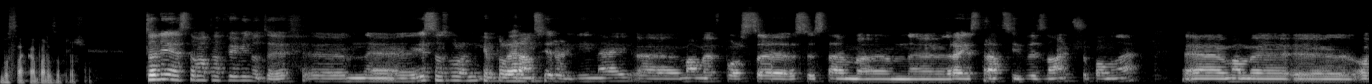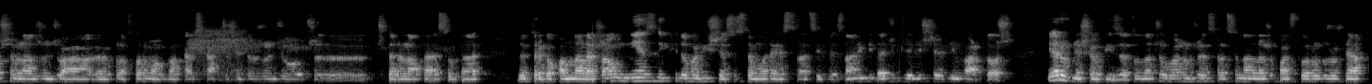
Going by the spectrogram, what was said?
Bosaka, bardzo proszę. To nie jest temat na dwie minuty. E, Jestem zwolennikiem tolerancji religijnej. E, Mamy w Polsce system e, rejestracji wyznań, przypomnę. E, Mamy e, 8 lat rządziła e, Platforma Obywatelska, wcześniej też rządziło przy- 4 lata SLD, do którego pan należał. Nie zlikwidowaliście systemu rejestracji wyznań. Widać, widzieliście w nim wartość. Ja również ją widzę. To znaczy uważam, że jest racjonalne, że państwo rozróżnia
